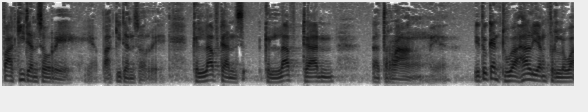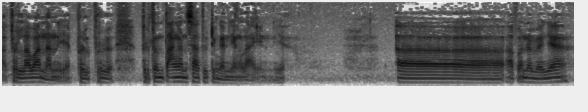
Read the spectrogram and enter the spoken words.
pagi dan sore ya pagi dan sore. Gelap dan gelap dan uh, terang ya. Itu kan dua hal yang berlawa, berlawanan ya. Ber, ber, bertentangan satu dengan yang lain ya uh, apa namanya?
